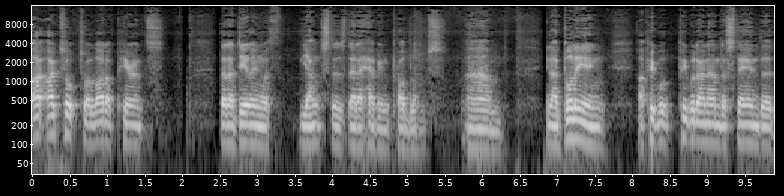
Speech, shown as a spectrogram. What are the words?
I, I talk to a lot of parents that are dealing with youngsters that are having problems. Um, you know, bullying. Uh, people people don't understand the,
